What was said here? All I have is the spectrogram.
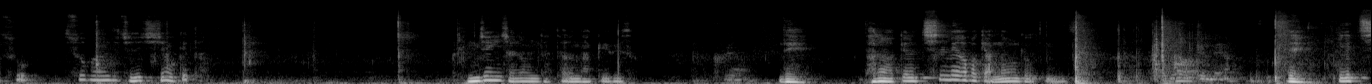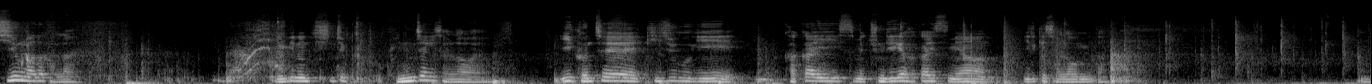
수업 수업하는데 전혀 지장 없겠다 굉장히 잘 나온다 다른 학교에 비해서 그래요? 네. 다른 학교는 7메가밖에 안 나오는 경우도 있어요. 이상 학교인데요? 네. 이게 지역마다 달라요. 여기는 진짜 굉장히 잘 나와요. 이 근처에 기주국이 가까이 있으면 중계가 가까이 있으면 이렇게 잘 나옵니다. 음.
